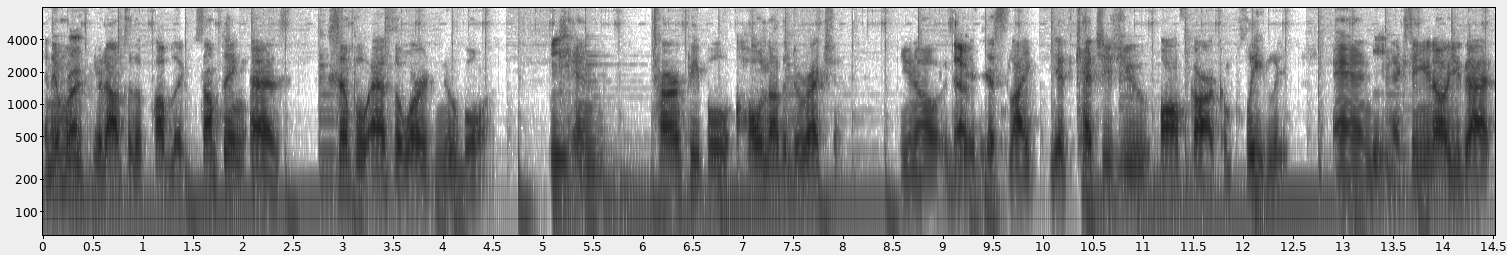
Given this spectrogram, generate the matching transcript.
And then when Right. you put it out to the public, something as simple as the word newborn Mhm. can turn people a whole nother direction. You know, it just like it catches you off guard completely. And Mhm. next thing you know, you got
